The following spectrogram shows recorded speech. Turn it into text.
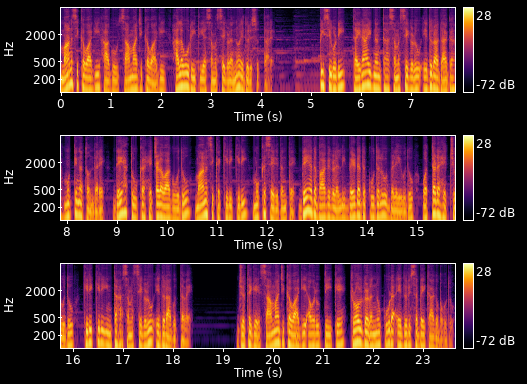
ಮಾನಸಿಕವಾಗಿ ಹಾಗೂ ಸಾಮಾಜಿಕವಾಗಿ ಹಲವು ರೀತಿಯ ಸಮಸ್ಯೆಗಳನ್ನು ಎದುರಿಸುತ್ತಾರೆ. ಪಿಸಿಒಡಿ ಥೈರಾಯ್ಡ್ನಂತಹ ಸಮಸ್ಯೆಗಳು ಎದುರಾದಾಗ ಮುಟ್ಟಿನ ತೊಂದರೆ, ದೇಹ ತೂಕ ಹೆಚ್ಚಳವಾಗುವುದು, ಮಾನಸಿಕ ಕಿರಿಕಿರಿ, ಮುಖ ಸೇರಿದಂತೆ ದೇಹದ ಭಾಗಗಳಲ್ಲಿ ಬೇಡದ ಕೂದಲು ಬೆಳೆಯುವುದು, ಒತ್ತಡ ಹೆಚ್ಚುವುದು, ಕಿರಿಕಿರಿ ಇಂತಹ ಸಮಸ್ಯೆಗಳು ಎದುರಾಗುತ್ತವೆ. ಜೊತೆಗೆ ಸಾಮಾಜಿಕವಾಗಿ ಅವರು ಟೀಕೆ, ಟ್ರೋಲ್ಗಳನ್ನು ಕೂಡ ಎದುರಿಸಬೇಕಾಗಬಹುದು.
